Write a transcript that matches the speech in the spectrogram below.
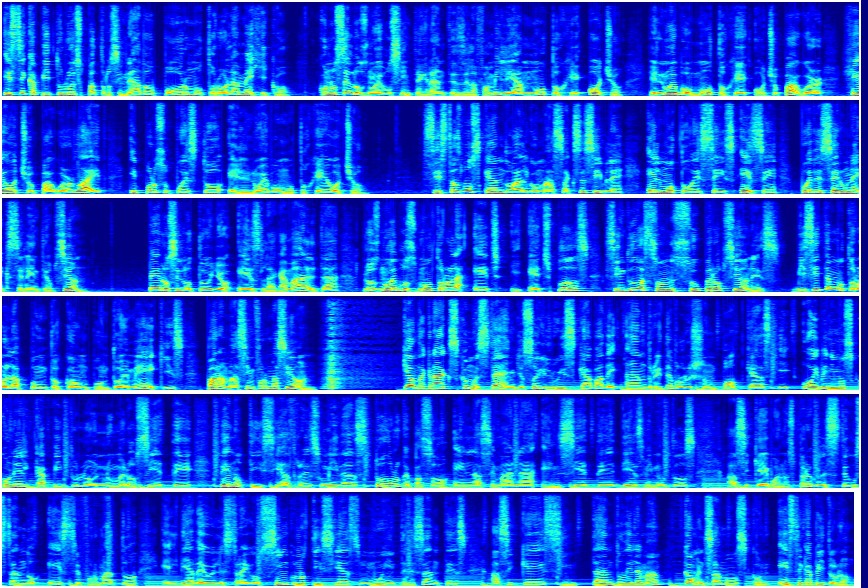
Este capítulo es patrocinado por Motorola México. Conoce los nuevos integrantes de la familia Moto G8, el nuevo Moto G8 Power, G8 Power Lite y por supuesto el nuevo Moto G8. Si estás buscando algo más accesible, el Moto E6S puede ser una excelente opción. Pero si lo tuyo es la gama alta, los nuevos Motorola Edge y Edge Plus sin duda son super opciones. Visita motorola.com.mx para más información. ¿Qué onda cracks? ¿Cómo están? Yo soy Luis Cava de Android Evolution Podcast y hoy venimos con el capítulo número 7 de noticias resumidas, todo lo que pasó en la semana en 7-10 minutos. Así que bueno, espero que les esté gustando este formato. El día de hoy les traigo 5 noticias muy interesantes, así que sin tanto dilema, comenzamos con este capítulo.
